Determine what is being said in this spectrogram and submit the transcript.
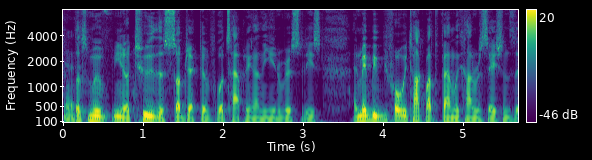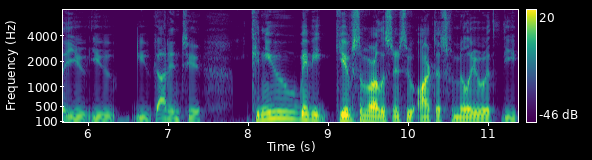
Yes. Let's move, you know, to the subject of what's happening on the universities, and maybe before we talk about the family conversations that you you you got into, can you maybe give some of our listeners who aren't as familiar with the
